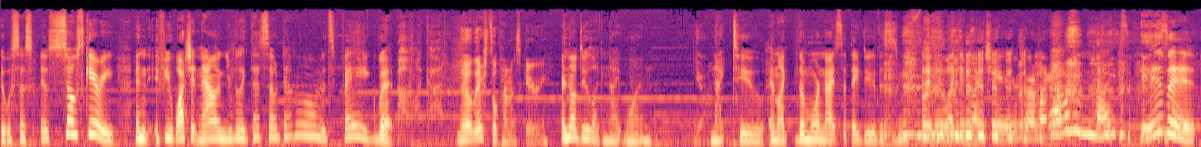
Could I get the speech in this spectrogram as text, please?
It was so it was so scary. And if you watch it now, and you're like, that's so dumb. It's fake. But oh my god. No, they're still kind of scary. And they'll do like night one, Yeah. night two, and like the more nights that they do, this is me further like in my chair. So I'm like, how many nights is it?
